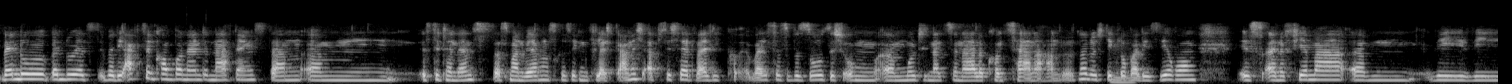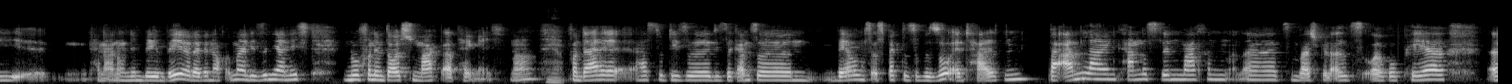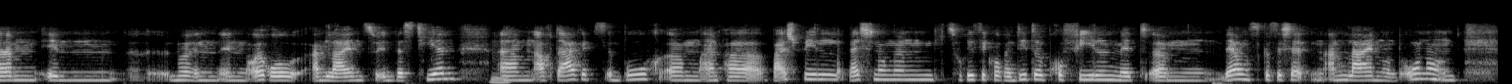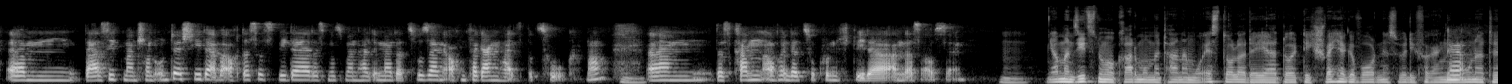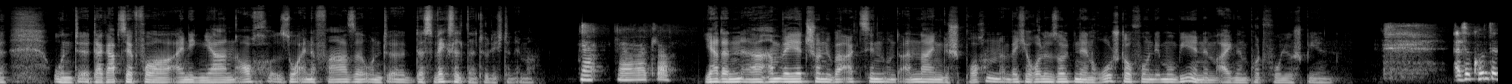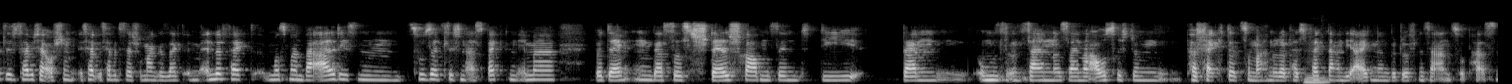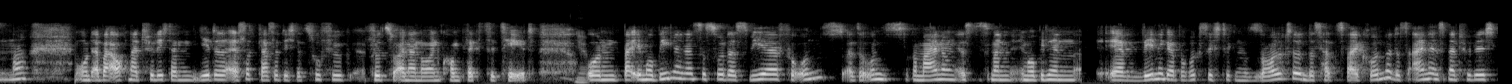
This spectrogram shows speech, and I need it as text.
wenn du, wenn du jetzt über die Aktienkomponente nachdenkst, dann ähm, ist die Tendenz, dass man Währungsrisiken vielleicht gar nicht absichert, weil, die, weil es ja sowieso sich um ähm, multinationale Konzerne handelt. Ne? Durch die mhm. Globalisierung ist eine Firma ähm, wie, wie, keine Ahnung, dem BMW oder wen auch immer, die sind ja nicht nur von dem deutschen Markt abhängig. Ne? Ja. Von daher hast du diese, diese ganzen Währungsaspekte sowieso enthalten. Bei Anleihen kann es Sinn machen, äh, zum Beispiel als Europäer ähm, in, äh, nur in, in Euro-Anleihen zu investieren. Hm. Ähm, auch da gibt es im Buch ähm, ein paar Beispielrechnungen zu Risikorenditeprofilen mit ähm, währungsgesicherten Anleihen und ohne. Und ähm, da sieht man schon Unterschiede, aber auch das ist wieder, das muss man halt immer dazu sagen, auch ein Vergangenheitsbezug. Ne? Hm. das kann auch in der Zukunft wieder anders aussehen. Hm. Ja, man sieht es nur gerade momentan am US-Dollar, der ja deutlich schwächer geworden ist über die vergangenen ja. Monate. Und äh, da gab es ja vor einigen Jahren auch so eine Phase und äh, das wechselt natürlich dann immer. Ja, ja, klar. Ja, dann äh, haben wir jetzt schon über Aktien und Anleihen gesprochen. Welche Rolle sollten denn Rohstoffe und Immobilien im eigenen Portfolio spielen? Also grundsätzlich, das habe ich ja auch schon, ich habe ich hab das ja schon mal gesagt, im Endeffekt muss man bei all diesen zusätzlichen Aspekten immer bedenken, dass es Stellschrauben sind, die dann, um seine, seine Ausrichtung perfekter zu machen oder perfekter mhm. an die eigenen Bedürfnisse anzupassen. Ne? Und aber auch natürlich dann jede Assetklasse, die ich dazu füge, führt zu einer neuen Komplexität. Ja. Und bei Immobilien ist es so, dass wir für uns, also unsere Meinung ist, dass man Immobilien eher weniger berücksichtigen sollte. Und das hat zwei Gründe. Das eine ist natürlich,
